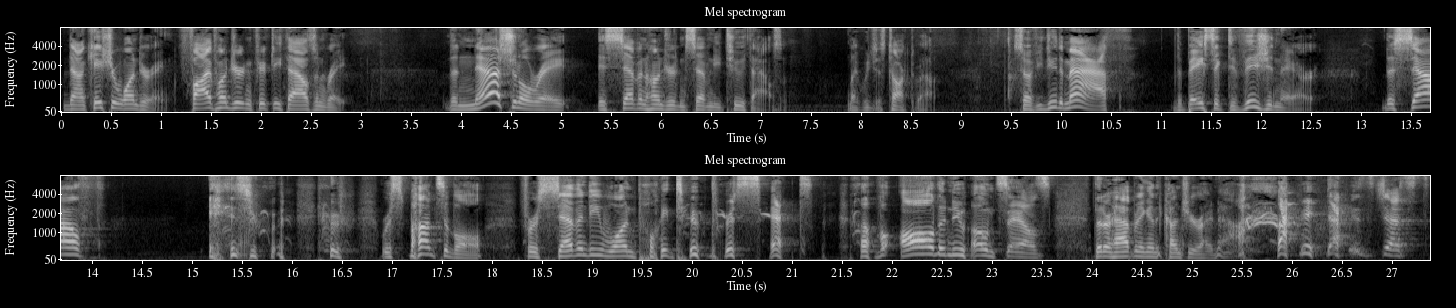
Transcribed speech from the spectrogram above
Now, in case you're wondering, 550,000 rate. The national rate is 772,000, like we just talked about. So if you do the math, the basic division there, the South is responsible for 71.2% of all the new home sales that are happening in the country right now. I mean, that is just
